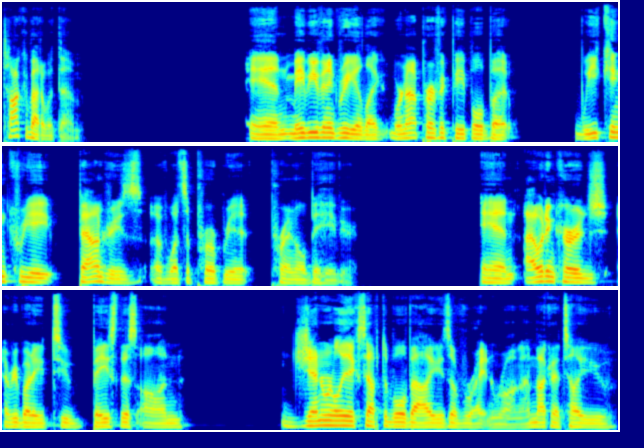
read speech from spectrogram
talk about it with them. And maybe even agree like we're not perfect people, but we can create boundaries of what's appropriate parental behavior. And I would encourage everybody to base this on generally acceptable values of right and wrong. I'm not going to tell you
